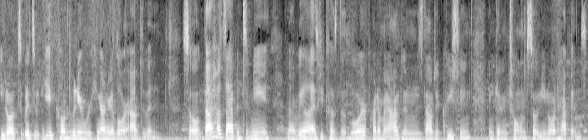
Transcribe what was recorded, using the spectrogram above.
you know, it's, it's, it comes when you're working on your lower abdomen. So that has happened to me, and I realized because the lower part of my abdomen is now decreasing and getting toned. So you know what happens.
